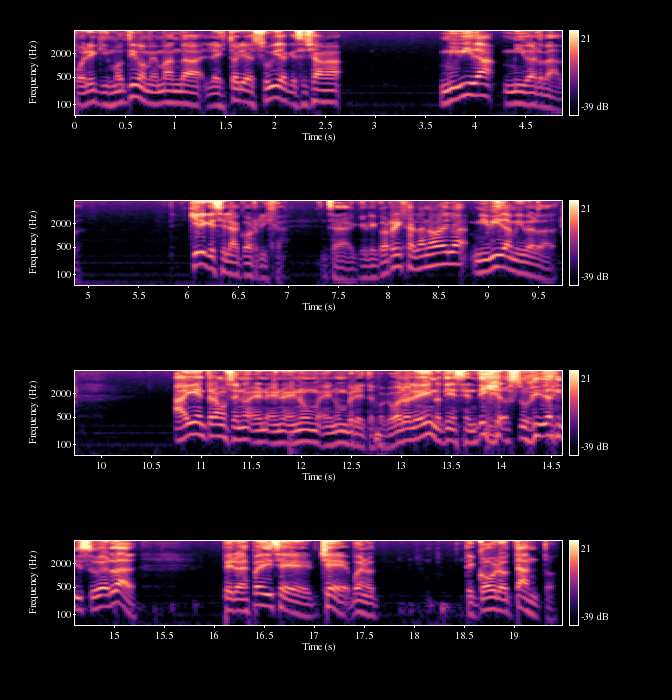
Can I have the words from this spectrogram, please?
por X motivo, me manda la historia de su vida que se llama Mi vida, mi verdad. Quiere que se la corrija. O sea, que le corrija la novela, Mi vida, mi verdad. Ahí entramos en, un- en- un, en un brete, porque vos lo leí no tiene sentido su vida ni su verdad. Pero después dice, che, bueno, te cobro tanto.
